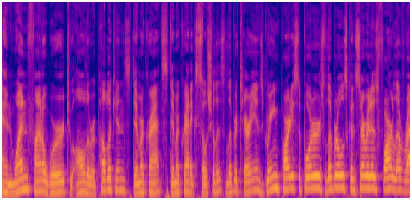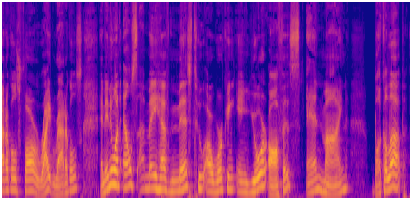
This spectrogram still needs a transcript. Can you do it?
And one final word to all the Republicans, Democrats, Democratic Socialists, Libertarians, Green Party supporters, liberals, conservatives, far left radicals, far right radicals, and anyone else I may have missed who are working in your office and mine. Buckle up.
